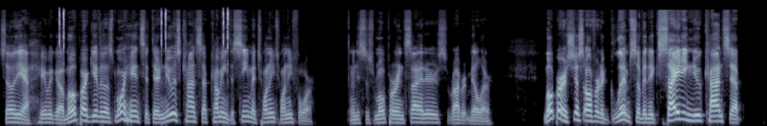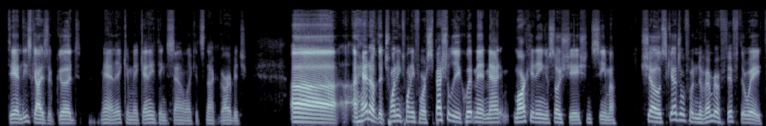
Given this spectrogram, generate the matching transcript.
So yeah, here we go. Mopar gives us more hints at their newest concept coming to SEMA 2024. And this is from Mopar Insiders, Robert Miller. Mopar has just offered a glimpse of an exciting new concept. Damn, these guys are good. Man, they can make anything sound like it's not garbage. Uh, ahead of the 2024 Specialty Equipment Man- Marketing Association, SEMA, show scheduled for November 5th through 8th,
